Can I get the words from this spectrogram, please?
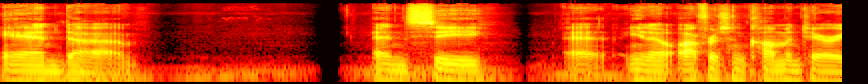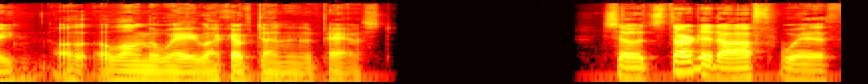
and uh, and see, uh, you know, offer some commentary along the way, like I've done in the past. So it started off with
